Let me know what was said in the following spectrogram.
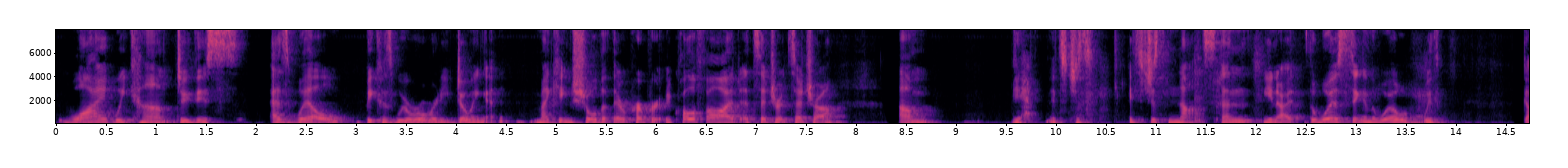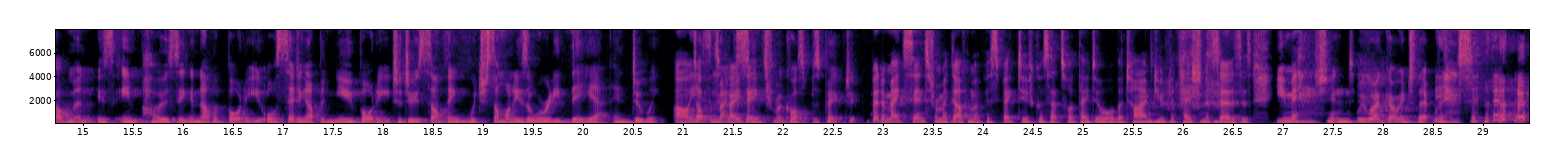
Why we can't do this as well because we were already doing it, making sure that they're appropriately qualified, et cetera, et cetera. Um, yeah, it's just it's just nuts. And you know, the worst thing in the world with government is imposing another body or setting up a new body to do something which someone is already there and doing. Oh, yeah, doesn't make crazy. sense from a cost perspective. But it makes sense from a government perspective because that's what they do all the time duplication of services. You mentioned We won't go into that rant.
